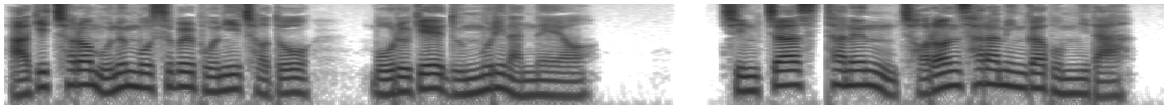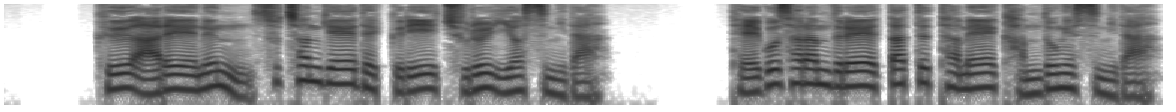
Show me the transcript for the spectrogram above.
아기처럼 우는 모습을 보니 저도 모르게 눈물이 났네요. 진짜 스타는 저런 사람인가 봅니다. 그 아래에는 수천 개의 댓글이 줄을 이었습니다. 대구 사람들의 따뜻함에 감동했습니다.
